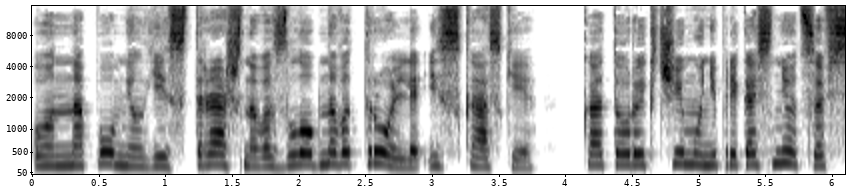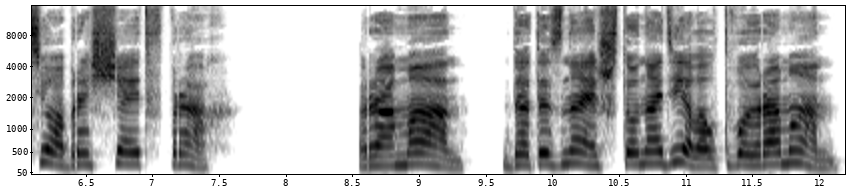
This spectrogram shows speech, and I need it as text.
Он напомнил ей страшного злобного тролля из сказки, который к чему не прикоснется, все обращает в прах. «Роман! Да ты знаешь, что наделал твой Роман!»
